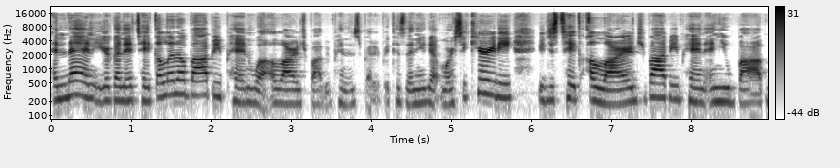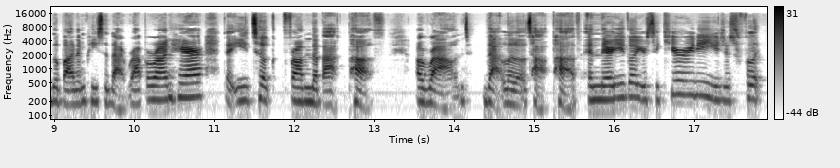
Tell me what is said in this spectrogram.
And then you're going to take a little bobby pin. Well, a large bobby pin is better because then you get more security. You just take a large bobby pin and you bob the bottom piece of that wraparound hair that you took from the back puff around that little top puff. And there you go, your security. You just flip,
